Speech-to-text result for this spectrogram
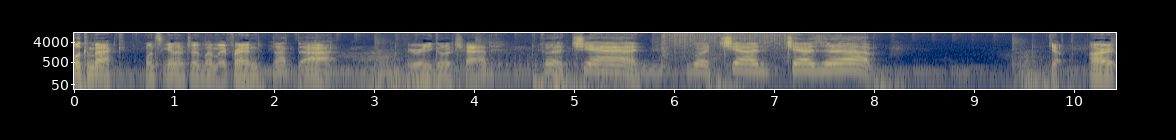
Welcome back. Once again, I'm joined by my friend. Not that. Are you ready to go to Chad? Go to Chad. Go to Chad. Chaz it up. Yep. All right.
